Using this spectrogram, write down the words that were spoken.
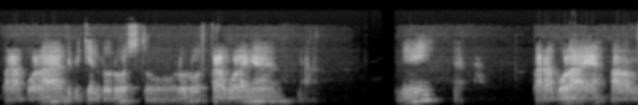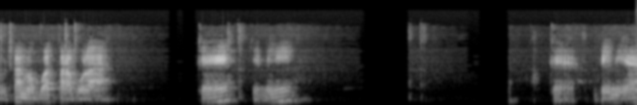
Parabola dibikin lurus tuh, lurus parabolanya. Nah, ini parabola ya kalau misalkan membuat parabola oke ini oke seperti ini ya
